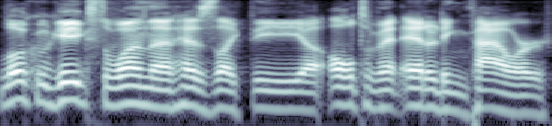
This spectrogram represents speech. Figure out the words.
local geek's the one that has like the uh, ultimate editing power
